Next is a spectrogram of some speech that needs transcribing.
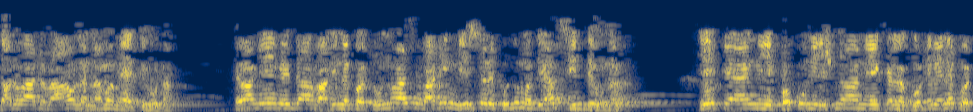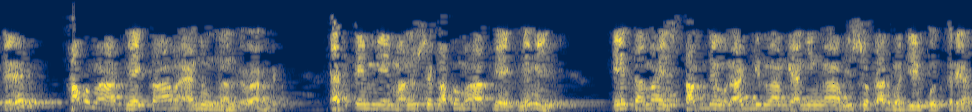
ධනවාට රාහුල නමම ඇති වුණා. එවැගේ වේදා වඩිනකොට උන්වහන්සේ වඩින් ඉස්සර පුදුම දෙයක් සිද්ධ වුණා. ඒ කියන්නේ පොකුණේ ස්නානය කළ ගොඩ වෙනකොට කපමාත්මේ කාම ඇඳුම් අඳවන්න. ඇත්තෙන් මේ මනුෂ්‍ය කපමාත්මයක් නෙමෙයි. ඒ තමයි සක්දේව රාජ්‍යරුවන්ගේ අනින්වා විශ්වකර්ම දී පුත්‍රයා.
